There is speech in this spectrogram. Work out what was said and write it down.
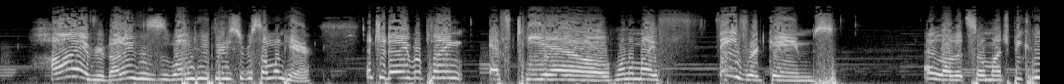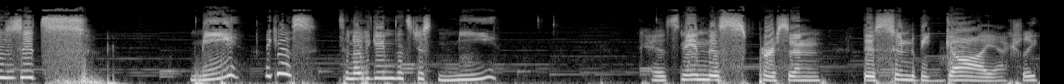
Hi everybody, this is 123 Super Someone here. And today we're playing FTL, one of my favorite games. I love it so much because it's me, I guess. It's another game that's just me. Okay, let's name this person, this soon-to-be guy, actually.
